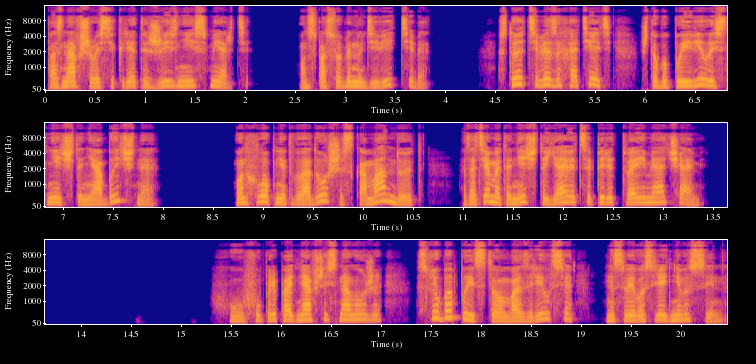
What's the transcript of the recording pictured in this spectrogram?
познавшего секреты жизни и смерти. Он способен удивить тебя. Стоит тебе захотеть, чтобы появилось нечто необычное, он хлопнет в ладоши, скомандует, а затем это нечто явится перед твоими очами». Хуфу, приподнявшись на ложе, с любопытством возрился на своего среднего сына.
